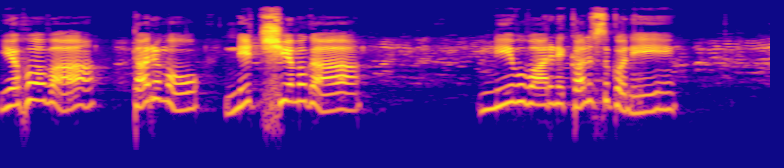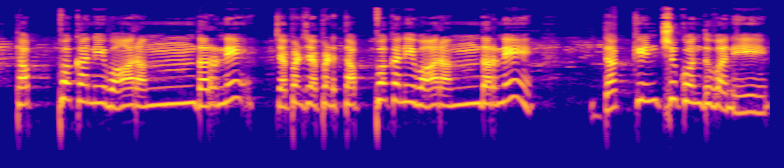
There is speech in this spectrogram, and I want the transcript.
యెహోవా తరుము నిశ్చయముగా నీవు వారిని కలుసుకొని తప్పకని వారందరినీ చెప్పండి చెప్పండి తప్పకని వారందరినీ దక్కించుకొందువని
